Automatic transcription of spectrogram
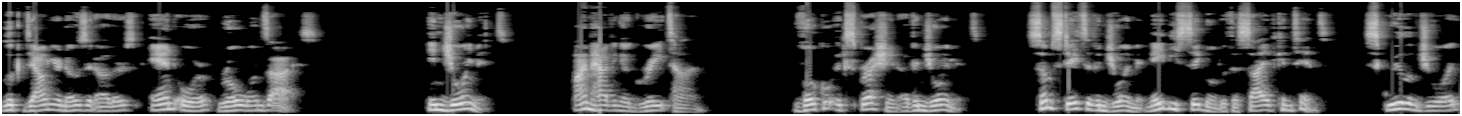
look down your nose at others, and or roll one's eyes. Enjoyment. I'm having a great time. Vocal expression of enjoyment. Some states of enjoyment may be signaled with a sigh of content, squeal of joy,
